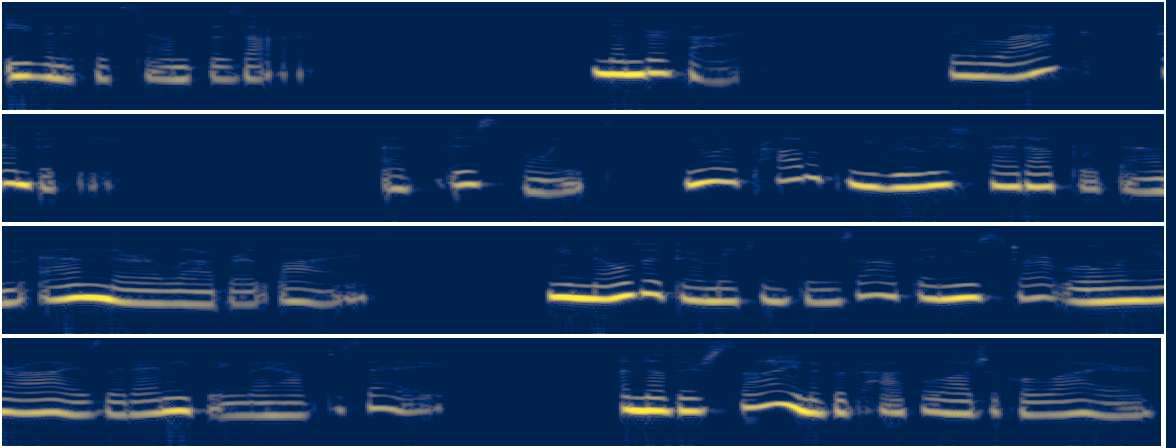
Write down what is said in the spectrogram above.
even if it sounds bizarre. Number five, they lack empathy. At this point, you are probably really fed up with them and their elaborate lies. You know that they're making things up and you start rolling your eyes at anything they have to say. Another sign of a pathological liar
